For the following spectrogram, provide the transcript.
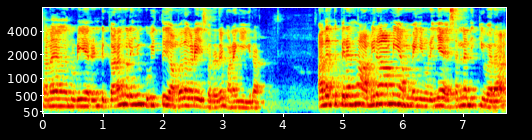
தன்னுடைய ரெண்டு கரங்களையும் குவித்து அமுதகடேஸ்வரரை வணங்குகிறார். அதற்கு பிறகு அபிராமி அம்மையினுடைய சன்னதிக்கு வரார்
